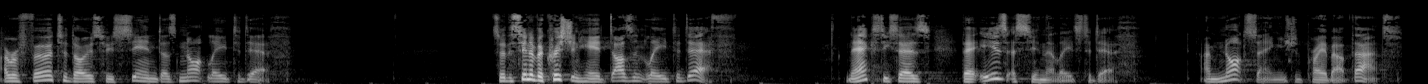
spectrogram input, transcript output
I refer to those whose sin does not lead to death. So the sin of a Christian here doesn't lead to death. Next, he says there is a sin that leads to death. I'm not saying you should pray about that.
